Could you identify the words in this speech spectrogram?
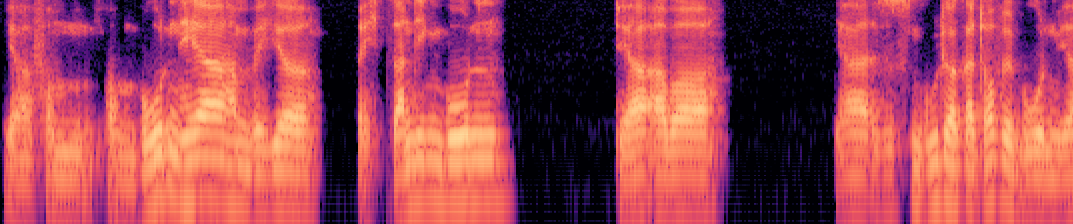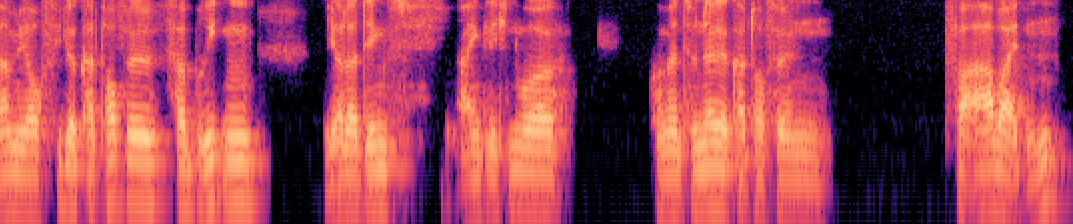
Ja, vom, vom Boden her haben wir hier recht sandigen Boden, der aber, ja, es ist ein guter Kartoffelboden. Wir haben hier auch viele Kartoffelfabriken, die allerdings eigentlich nur konventionelle Kartoffeln verarbeiten.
